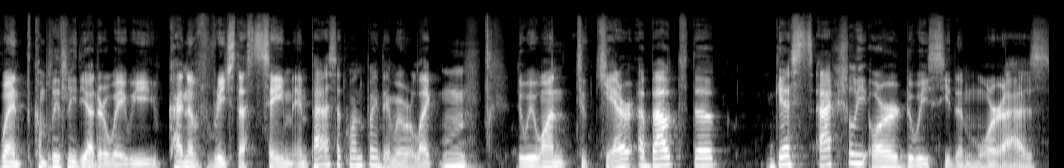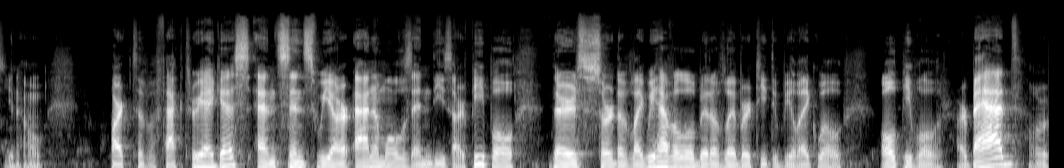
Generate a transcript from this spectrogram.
went completely the other way. We kind of reached that same impasse at one point, and we were like, mm, do we want to care about the guests actually, or do we see them more as you know part of a factory, I guess? And since we are animals and these are people, there's sort of like we have a little bit of liberty to be like, well, all people are bad or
